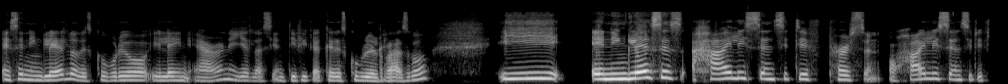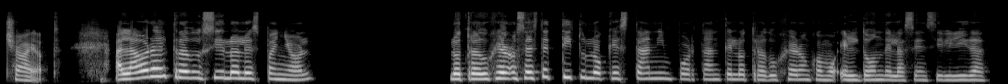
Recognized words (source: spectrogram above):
es en inglés, lo descubrió Elaine Aron, ella es la científica que descubrió el rasgo. Y en inglés es highly sensitive person o highly sensitive child. A la hora de traducirlo al español, lo tradujeron, o sea, este título que es tan importante lo tradujeron como el don de la sensibilidad.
